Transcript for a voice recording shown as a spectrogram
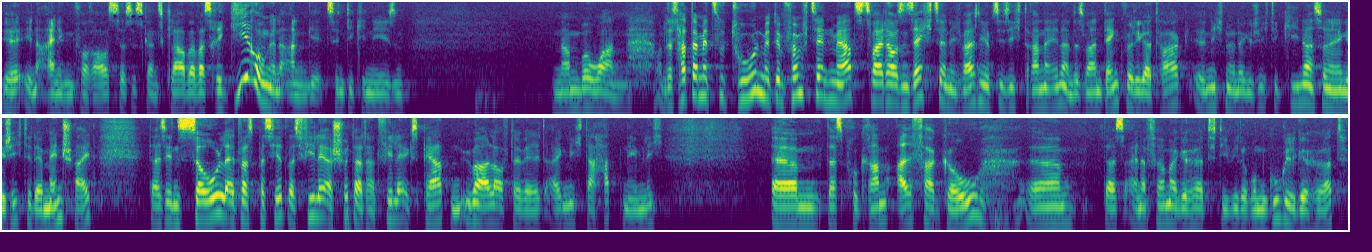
äh, in einigen voraus, das ist ganz klar. Aber was Regierungen angeht, sind die Chinesen Number One. Und das hat damit zu tun mit dem 15. März 2016. Ich weiß nicht, ob Sie sich daran erinnern. Das war ein denkwürdiger Tag, äh, nicht nur in der Geschichte Chinas, sondern in der Geschichte der Menschheit. Da ist in Seoul etwas passiert, was viele erschüttert hat, viele Experten überall auf der Welt eigentlich. Da hat nämlich ähm, das Programm AlphaGo, äh, das einer Firma gehört, die wiederum Google gehört,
